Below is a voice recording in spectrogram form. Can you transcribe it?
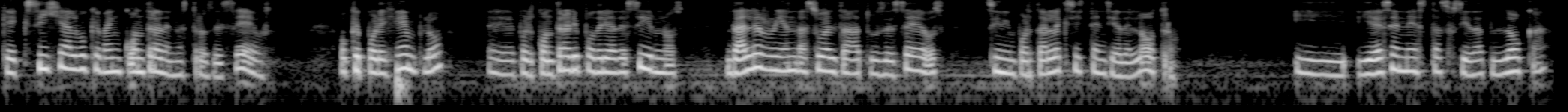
que exige algo que va en contra de nuestros deseos, o que, por ejemplo, eh, por el contrario, podría decirnos, Dale rienda suelta a tus deseos sin importar la existencia del otro. Y, es en esta sociedad loca,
